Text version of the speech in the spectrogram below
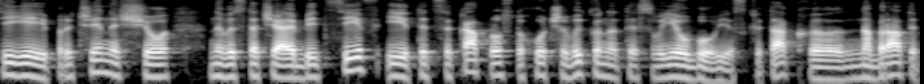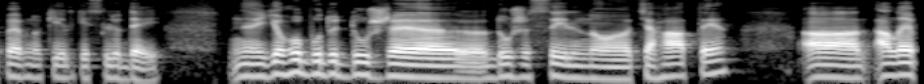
тієї причини, що не вистачає бійців, і ТЦК просто хоче виконати свої обов'язки, так, е, набрати певну кількість людей. Е, Його будуть дуже, дуже сильно тягати, але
